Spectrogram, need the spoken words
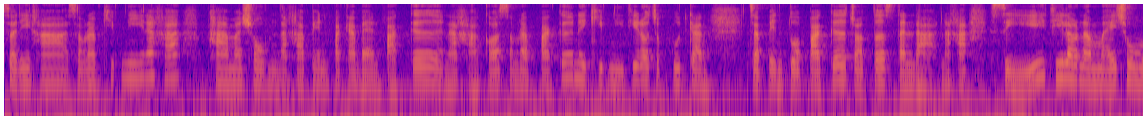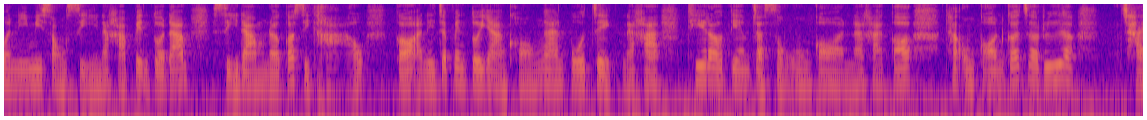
สวัสดีค่ะสำหรับคลิปนี้นะคะ พามาชมนะคะเป็นปากกาแบรนด์ปาร์เกอร์นะคะ ก็สำหรับปาร์เกอร์ในคลิปนี้ที่เราจะพูดกัน จะเป็นตัวปาร์เกอร์จอเตอร์สแตนดาร์ดนะคะ สีที่เรานำมาให้ชมวันนี้มี 2 สีนะคะ เป็นตัวด้ามสีดำแล้วก็สีขาว ก็อันนี้จะเป็นตัวอย่างของงานโปรเจกต์นะคะ ที่เราเตรียมจัดส่งองค์กรนะคะ ก็ทางองค์กรก็จะเลือกใช้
